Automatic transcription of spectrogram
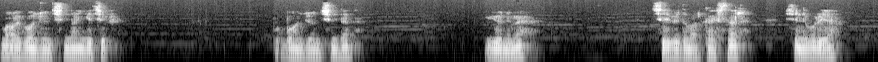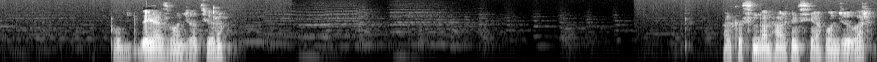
Mavi boncuğun içinden geçip bu boncuğun içinden yönümü çevirdim arkadaşlar. Şimdi buraya bu beyaz boncuğu atıyorum. Arkasından harfin siyah boncuğu var.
